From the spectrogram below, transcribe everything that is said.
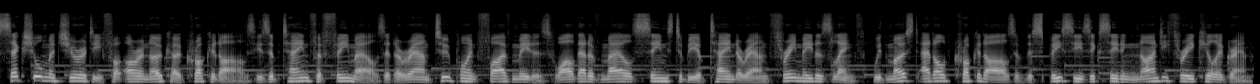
Sexual maturity for Orinoco crocodiles is obtained for females at around 2.5 meters while that of males seems to be obtained around 3 meters length, with most adult crocodiles of the species exceeding 93 kilogram.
